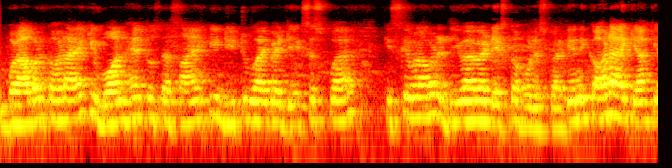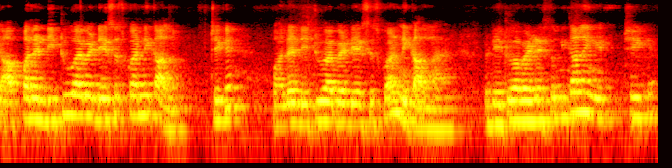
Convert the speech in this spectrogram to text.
बराबर कह रहा है कि वन है तो दर्शाएँ कि d two y by d x square किसके बराबर है? D y by d x का होल स्क्वायर यानी कह रहा है क्या कि आप पहले d two y by d x square निकाल ठीक है, पहले d two y by d x square निकालना है। तो d two y by d x तो निकालेंगे। ठीक है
